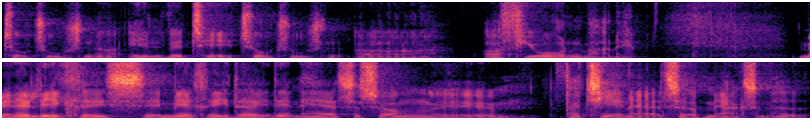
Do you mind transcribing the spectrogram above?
2011 til 2014 var det. Men Allegris øh, meritter i den her sæson øh, fortjener altså opmærksomhed,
